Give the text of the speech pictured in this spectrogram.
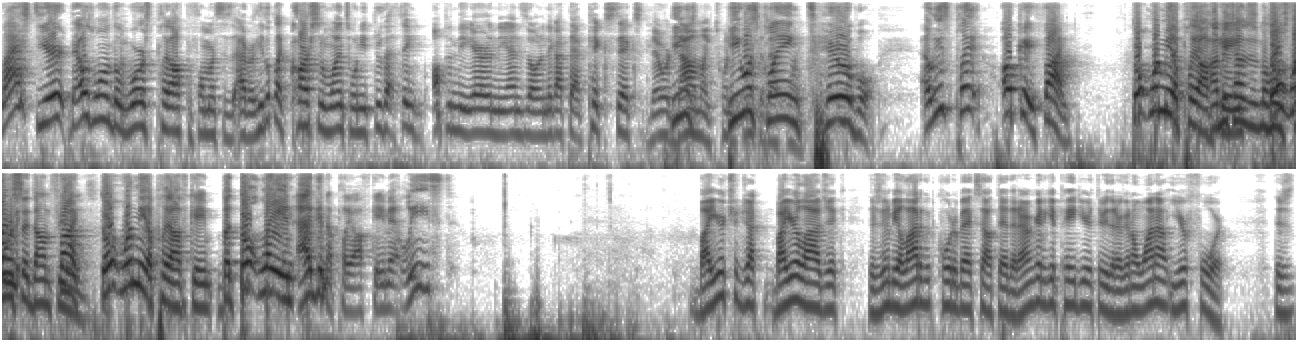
Last year, that was one of the worst playoff performances ever. He looked like Carson Wentz when he threw that thing up in the air in the end zone, and they got that pick six. They were he down was, like 20 He was playing terrible. At least play. Okay, fine. Don't win me a playoff How many game. times has Mahomes Don't win forced it downfield? Fine. Don't win me a playoff game, but don't lay an egg in a playoff game at least. By your traject- by your logic, there's going to be a lot of good quarterbacks out there that aren't going to get paid year three that are going to want out year four. There's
